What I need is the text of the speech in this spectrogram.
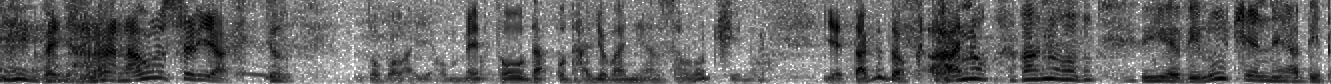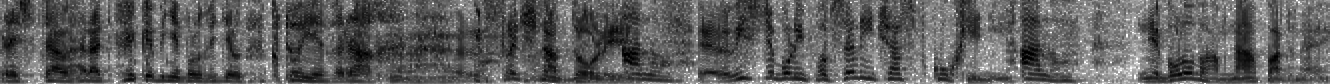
Veď hra na úsliach. To, to bola jeho metóda odhaľovania zločinu. Je tak, doktor? Áno, áno. Je vylúčené, aby prestal hrať, keby nebol vedel, kto je vrah. Slečna Dolly. Áno. e, Vy ste boli po celý čas v kuchyni. Áno. Nebolo vám nápadné,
